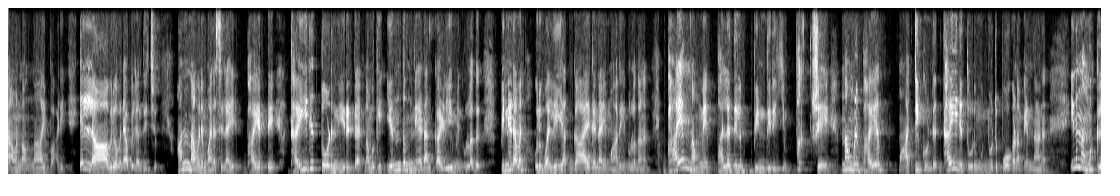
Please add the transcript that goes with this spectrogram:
അവൻ നന്നായി പാടി. എല്ലാവരും അവനെ അഭിനന്ദിച്ചു. അന്ന് അവന് മനസ്സിലായി ഭയത്തെ ധൈര്യത്തോടെ നേരിട്ടാൽ നമുക്ക് എന്തും നേടാൻ കഴിയുമെന്നുള്ളത് പിന്നീട് അവൻ ഒരു വലിയ ഗായകനായി മാറി എന്നുള്ളതാണ്. ഭയം നമ്മെ പലതിലും പിന്തിരിക്കും. പക്ഷേ നമ്മൾ ഭയം മാറ്റിക്കൊണ്ട് ധൈര്യത്തോട് മുന്നോട്ട് പോകണം എന്നാണ്. ഇനി നമുക്ക്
